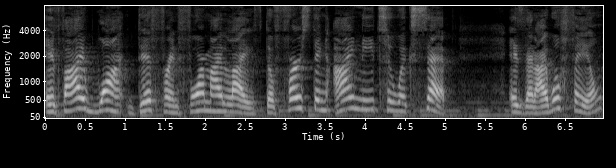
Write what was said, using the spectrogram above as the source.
If I want different for my life, the first thing I need to accept is that I will fail.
